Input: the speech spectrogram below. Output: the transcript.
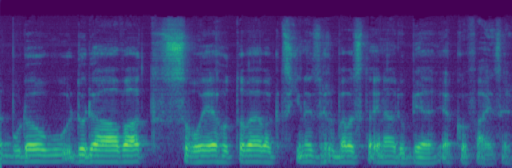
budou dodávat svoje hotové vakcíny zhruba ve stejné době jako Pfizer.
